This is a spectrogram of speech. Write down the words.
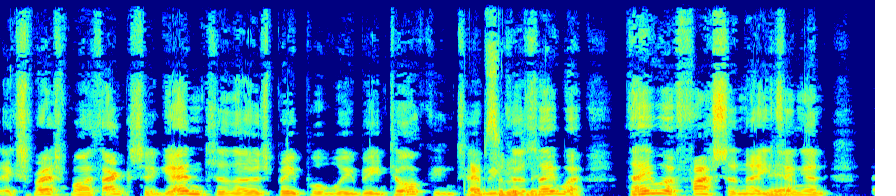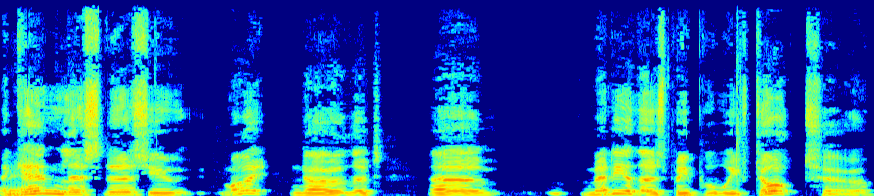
express my thanks again to those people we've been talking to Absolutely. because they were they were fascinating yeah. and again yeah. listeners you might know that uh, many of those people we've talked to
